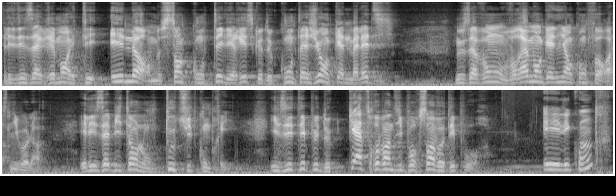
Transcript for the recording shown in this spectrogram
Les désagréments étaient énormes, sans compter les risques de contagion en cas de maladie. Nous avons vraiment gagné en confort à ce niveau-là. Et les habitants l'ont tout de suite compris. Ils étaient plus de 90% à voter pour. Et les contre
